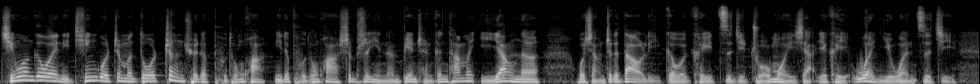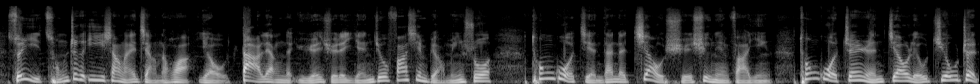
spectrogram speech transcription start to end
请问各位，你听过这么多正确的普通话，你的普通话是不是也能变成跟他们一样呢？我想这个道理，各位可以自己琢磨一下，也可以问一问自己。所以从这个意义上来讲的话，有大量的语言学的研究发现表明说，通过简单的教学训练发音，通过真人交流纠正。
